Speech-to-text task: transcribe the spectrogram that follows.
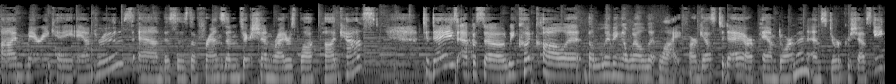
I'm Mary Kay Andrews, and this is the Friends and Fiction Writers Block podcast. Today's episode, we could call it The Living a Well Lit Life. Our guests today are Pam Dorman and Stuart Krichevsky,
